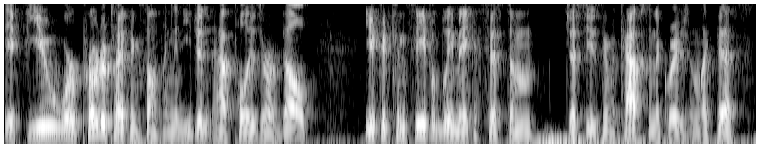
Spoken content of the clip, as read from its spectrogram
if you were prototyping something and you didn't have pulleys or a belt, you could conceivably make a system just using the capstan equation like this.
